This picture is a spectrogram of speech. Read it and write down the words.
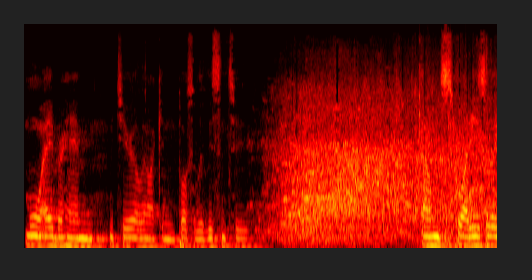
more Abraham material than I can possibly listen to. comes quite easily.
